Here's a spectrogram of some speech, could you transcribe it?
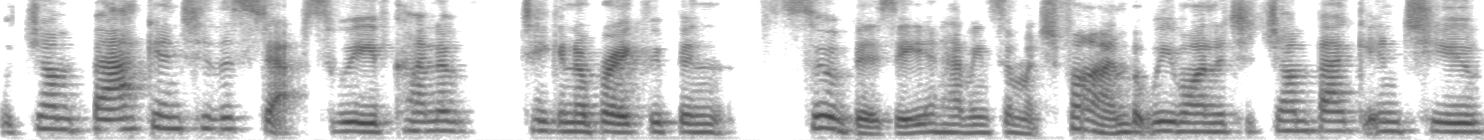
to jump back into the steps. We've kind of taken a break. We've been so busy and having so much fun, but we wanted to jump back into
